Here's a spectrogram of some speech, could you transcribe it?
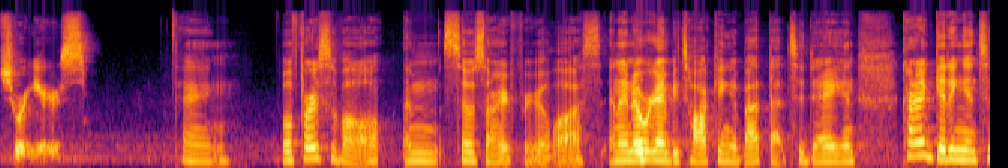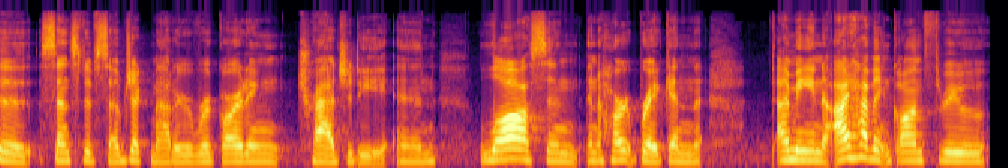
short years. Dang well, first of all, I'm so sorry for your loss. And I know we're going to be talking about that today and kind of getting into sensitive subject matter regarding tragedy and loss and, and heartbreak. And I mean, I haven't gone through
